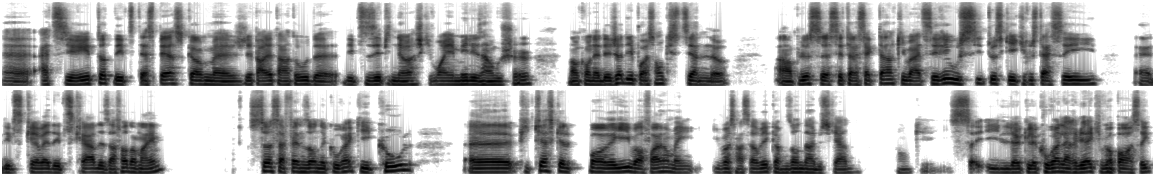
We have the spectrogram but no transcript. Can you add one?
attirer toutes des petites espèces comme je l'ai parlé tantôt de des petits épinoches qui vont aimer les embouchures. Donc on a déjà des poissons qui se tiennent là. En plus, c'est un secteur qui va attirer aussi tout ce qui est crustacés, des petites crevettes, des petits crabes, des affaires de même. Ça, ça fait une zone de courant qui est cool. puis qu'est-ce que le pareil va faire? Ben, il va s'en servir comme zone d'embuscade. Donc, il, le, courant de la rivière qui va passer.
